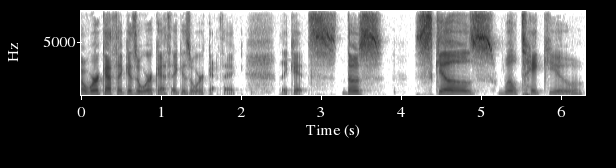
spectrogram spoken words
a work ethic is a work ethic is a work ethic. Like it's those skills will take you.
